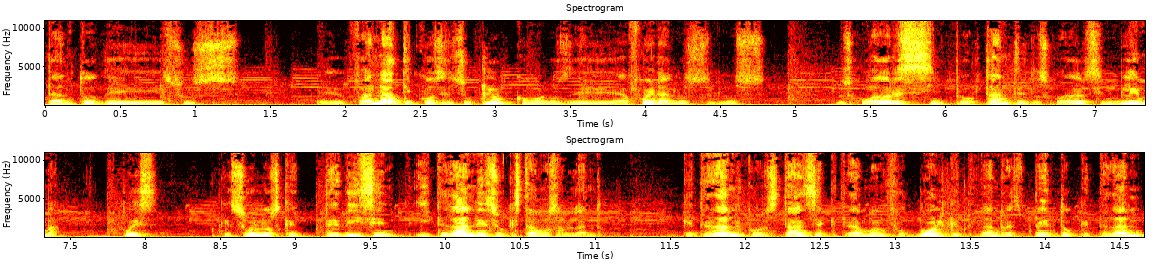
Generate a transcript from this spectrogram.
tanto de sus eh, fanáticos en su club como los de afuera, los, los, los jugadores importantes, los jugadores emblema, pues que son los que te dicen y te dan eso que estamos hablando, que te dan constancia, que te dan buen fútbol, que te dan respeto, que te dan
